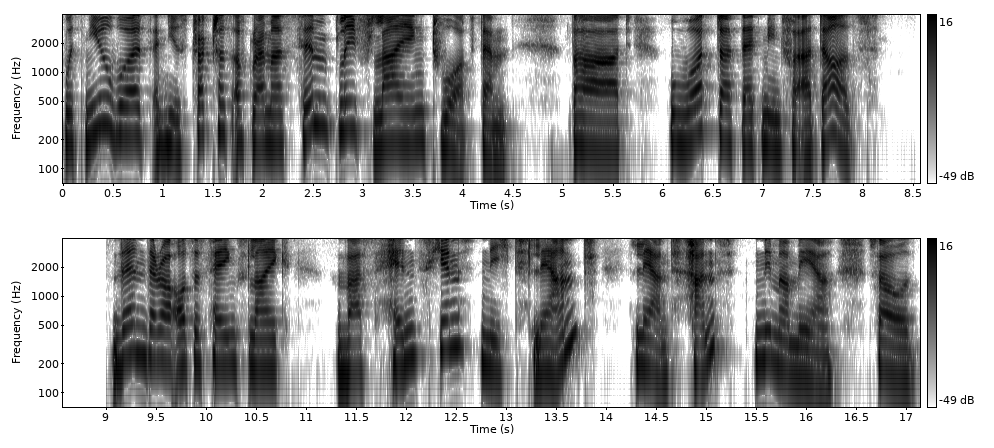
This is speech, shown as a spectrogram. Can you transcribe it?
with new words and new structures of grammar simply flying towards them. But what does that mean for adults? Then there are also sayings like, was Hänschen nicht lernt, lernt Hans nimmermehr. So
